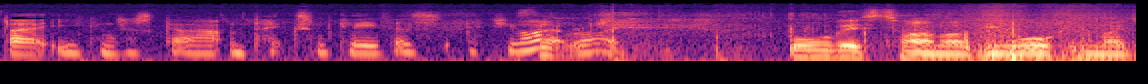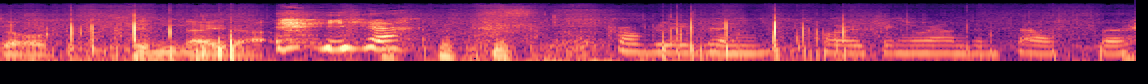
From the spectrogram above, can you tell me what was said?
but you can just go out and pick some cleavers if you Is want. that right? All this time I've been walking my dog. Didn't know that. yeah, probably been foraging around himself for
